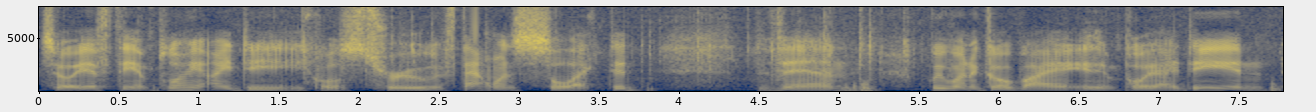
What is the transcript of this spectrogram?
so if the employee id equals true if that one's selected then we want to go by the employee id and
